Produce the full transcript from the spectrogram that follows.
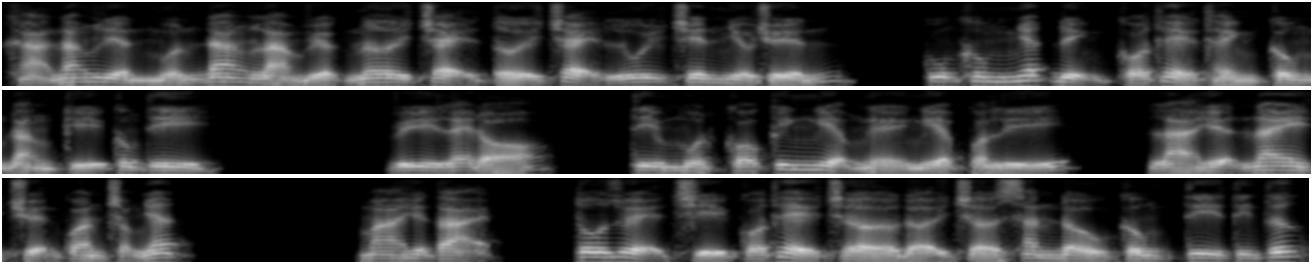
khả năng liền muốn đang làm việc nơi chạy tới chạy lui trên nhiều chuyến, cũng không nhất định có thể thành công đăng ký công ty. Vì lẽ đó, tìm một có kinh nghiệm nghề nghiệp quản lý, là hiện nay chuyện quan trọng nhất. Mà hiện tại, Tô Duệ chỉ có thể chờ đợi chờ săn đầu công ty tin tức,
